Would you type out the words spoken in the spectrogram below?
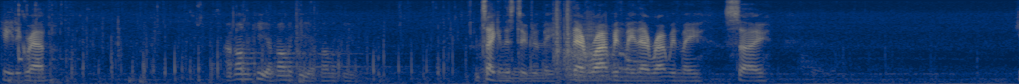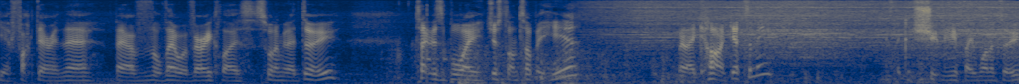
Here to grab. I found the key. I found the key. I found the key. I'm taking this dude with me. They're right with me, they're right with me. So. Yeah, fuck, they're in there. They, are, they were very close. So, what I'm going to do. Take this boy just on top of here. Where they can't get to me. Because they could shoot me if they wanted to.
